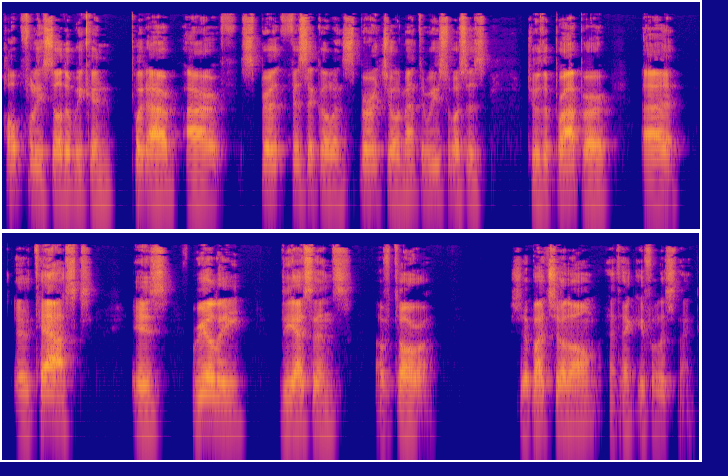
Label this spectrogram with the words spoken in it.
hopefully, so that we can put our our spirit, physical and spiritual and mental resources to the proper uh, uh tasks, is really the essence of Torah. Shabbat Shalom, and thank you for listening.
